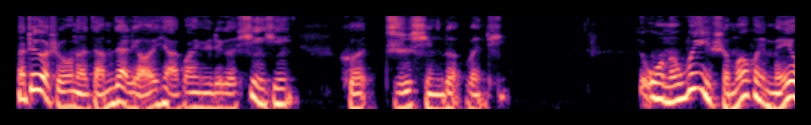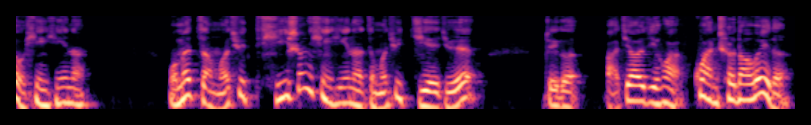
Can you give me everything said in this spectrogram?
那这个时候呢，咱们再聊一下关于这个信心和执行的问题。就我们为什么会没有信心呢？我们怎么去提升信心呢？怎么去解决这个把交易计划贯彻到位的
